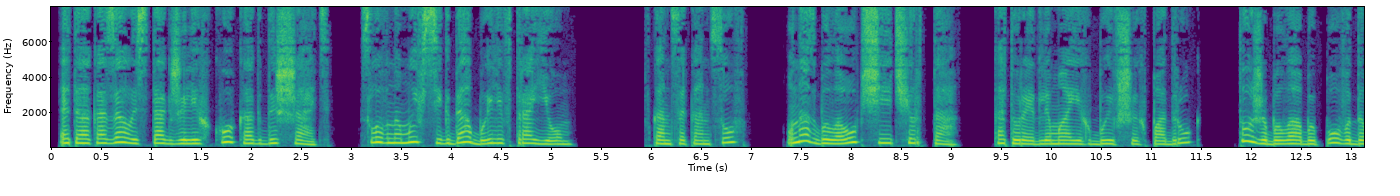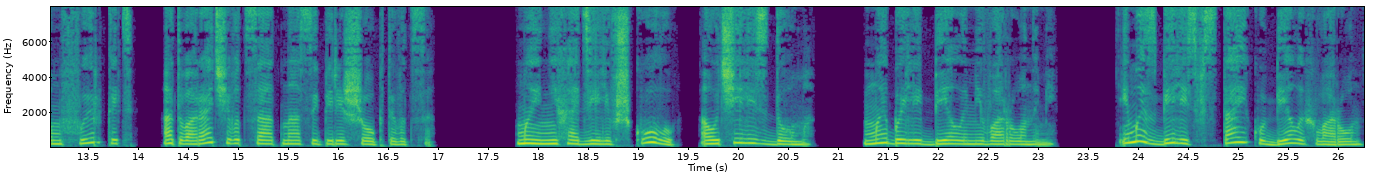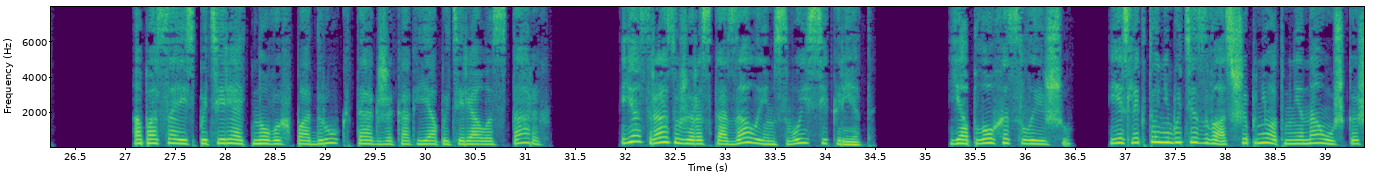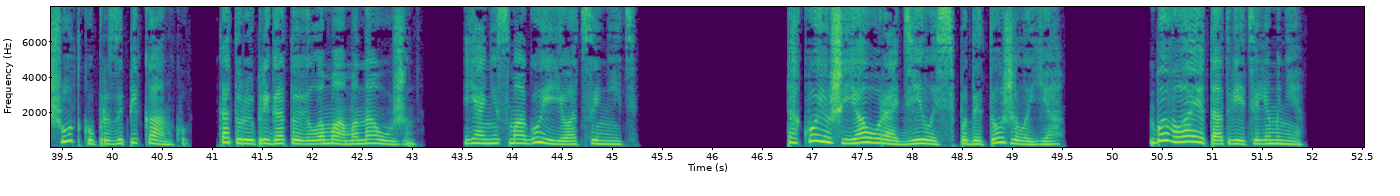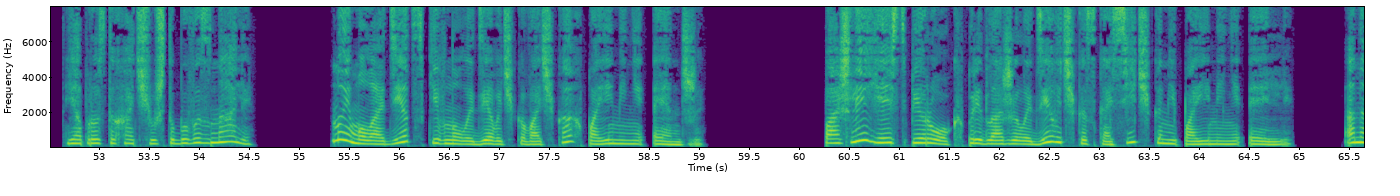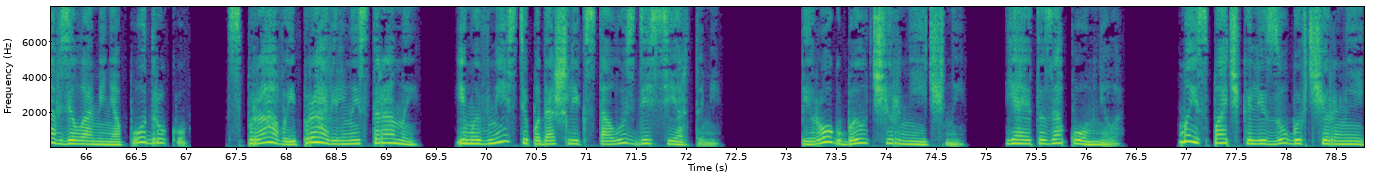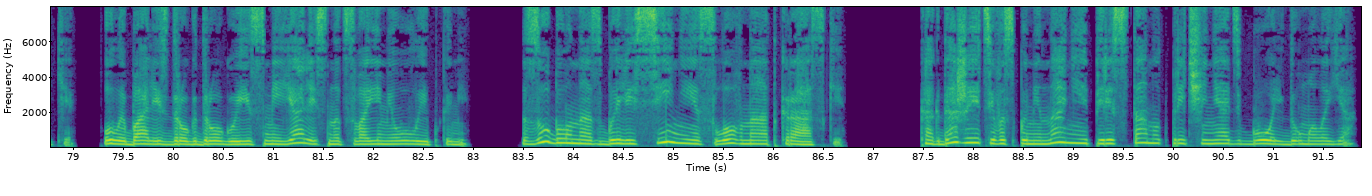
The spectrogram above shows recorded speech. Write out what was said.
Это оказалось так же легко, как дышать, словно мы всегда были втроем. В конце концов, у нас была общая черта, которая для моих бывших подруг тоже была бы поводом фыркать, отворачиваться от нас и перешептываться. Мы не ходили в школу, а учились дома. Мы были белыми воронами. И мы сбились в стайку белых ворон. Опасаясь потерять новых подруг так же, как я потеряла старых, я сразу же рассказала им свой секрет. Я плохо слышу. Если кто-нибудь из вас шепнет мне на ушко шутку про запеканку, которую приготовила мама на ужин, я не смогу ее оценить. «Такой уж я уродилась», — подытожила я. «Бывает», — ответили мне. «Я просто хочу, чтобы вы знали». «Ну и молодец», — кивнула девочка в очках по имени Энджи. «Пошли есть пирог», — предложила девочка с косичками по имени Элли. Она взяла меня под руку с правой правильной стороны и мы вместе подошли к столу с десертами. Пирог был черничный, я это запомнила. Мы испачкали зубы в чернике, улыбались друг другу и смеялись над своими улыбками. Зубы у нас были синие, словно от краски. Когда же эти воспоминания перестанут причинять боль, думала я.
